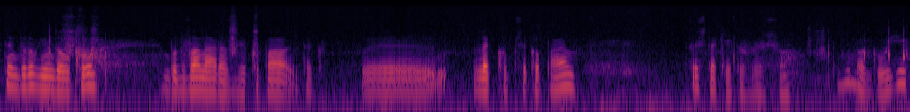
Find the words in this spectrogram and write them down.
W tym drugim dołku, bo dwa naraz wykopałem, tak yy, lekko przekopałem, coś takiego wyszło. To chyba guzik,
